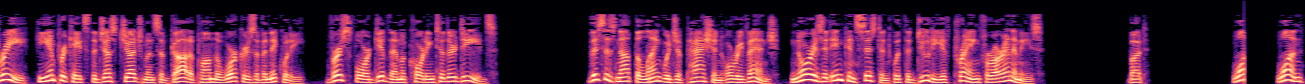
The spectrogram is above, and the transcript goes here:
3. He imprecates the just judgments of God upon the workers of iniquity. Verse 4 Give them according to their deeds. This is not the language of passion or revenge, nor is it inconsistent with the duty of praying for our enemies. But 1. 1.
